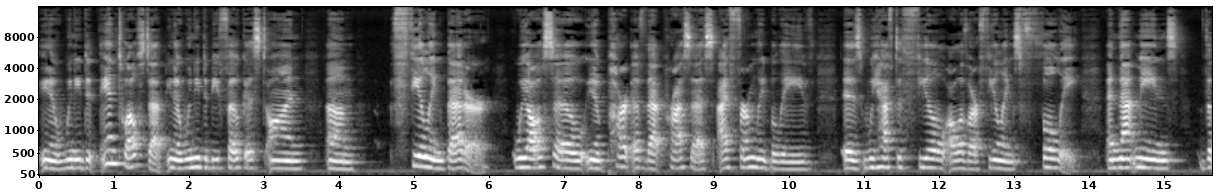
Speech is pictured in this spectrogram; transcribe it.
you know, we need to, and 12 step, you know, we need to be focused on um, feeling better. We also, you know, part of that process, I firmly believe, is we have to feel all of our feelings fully. And that means the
